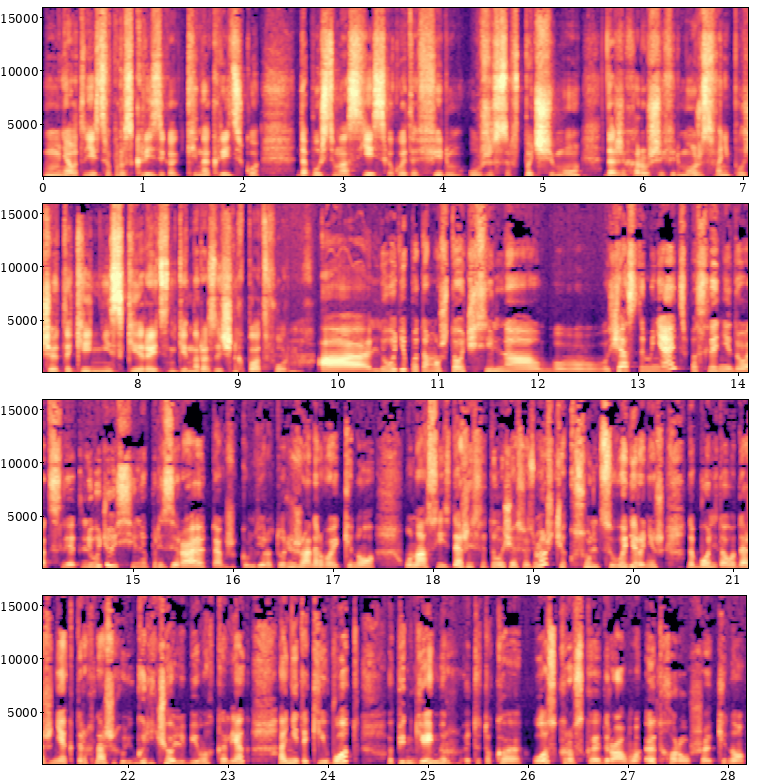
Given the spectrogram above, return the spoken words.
У меня вот есть вопрос к Лизе, как к кинокритику. Допустим, у нас есть какой-то фильм ужасов. Почему даже хорошие фильмы ужасов, они получают такие низкие рейтинги на различных платформах? А люди, потому что очень сильно... э, Сейчас это меняется последние 20 лет. Люди сильно презирают также к литературе жанровое кино. У нас есть... Даже если ты его сейчас возьмешь, человек с улицы выдернешь, да более того, даже некоторых наших горячо любимых коллег, они такие, вот, Оппенгеймер, это такая оскаровская драма, это хорошее кино.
